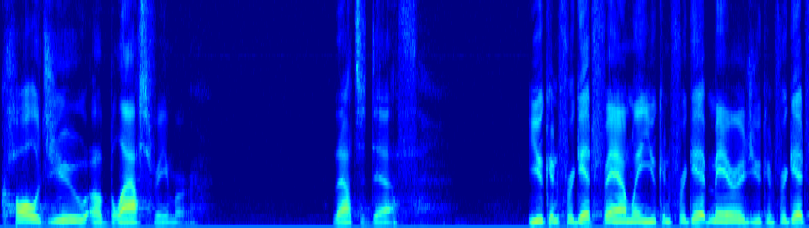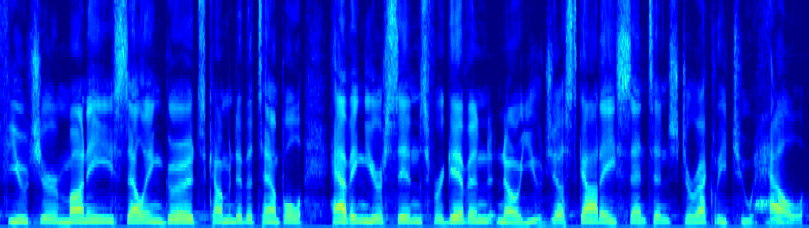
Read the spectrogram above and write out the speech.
called you a blasphemer, that's death. You can forget family, you can forget marriage, you can forget future, money, selling goods, coming to the temple, having your sins forgiven. No, you just got a sentence directly to hell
